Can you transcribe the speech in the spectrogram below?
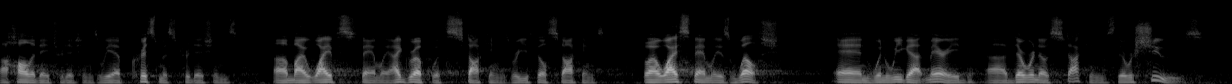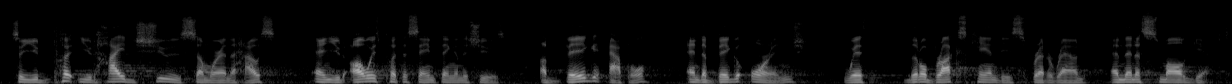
uh, holiday traditions, we have Christmas traditions. Uh, my wife's family, I grew up with stockings where you fill stockings. But my wife's family is Welsh. And when we got married, uh, there were no stockings, there were shoes. So you'd put, you'd hide shoes somewhere in the house, and you'd always put the same thing in the shoes a big apple and a big orange with little Brock's candies spread around, and then a small gift.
